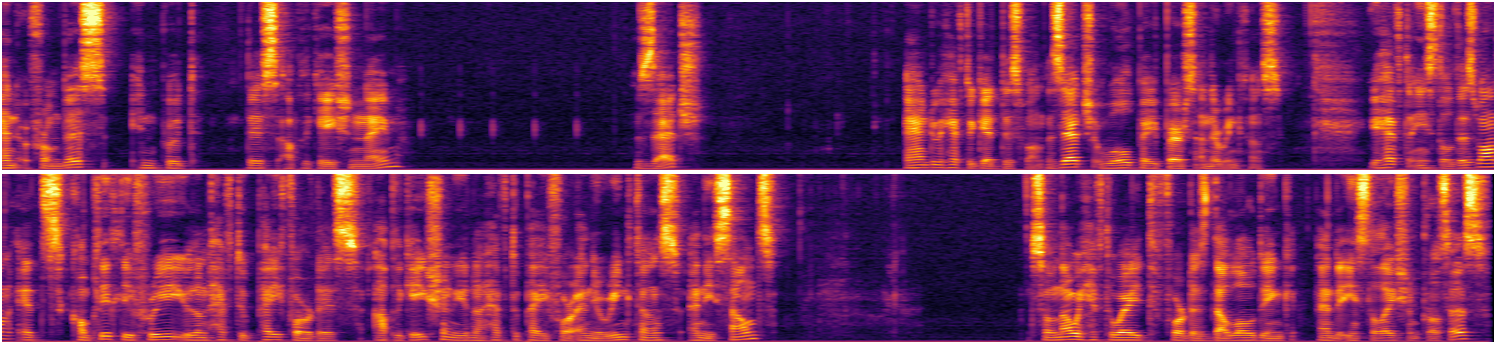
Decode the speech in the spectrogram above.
and from this input this application name, Zedge, and we have to get this one, Zedge Wallpapers and the Ringtones you have to install this one. It's completely free. You don't have to pay for this application. You don't have to pay for any ringtones, any sounds. So now we have to wait for this downloading and the installation process.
